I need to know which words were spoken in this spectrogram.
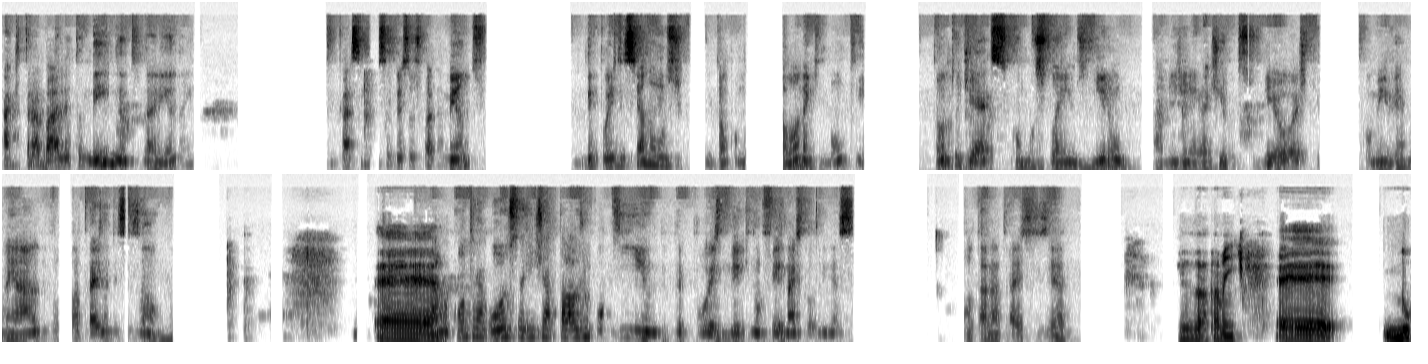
a que trabalha também dentro da arena e ficar sem receber seus pagamentos depois desse anúncio. Então, como você falou, né, que bom que tanto o Jets como os Flames viram a mídia negativa que deu, acho que ficou meio envergonhado e voltou atrás na decisão. É... No contragosto, a gente aplaude um pouquinho depois, meio que não fez mais que obrigação. Voltaram atrás e fizeram. Exatamente. É, no,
